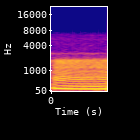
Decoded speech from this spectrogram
Hmm.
